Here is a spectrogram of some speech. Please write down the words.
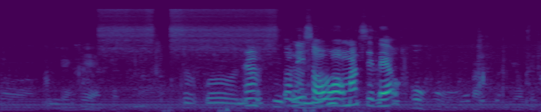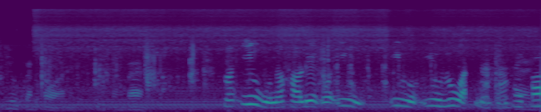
ก็แข็งแดดครับแล้วก็อะะคะตอนนี้ช่สวยกัวเาะมัดเสร็จแล้ว โอ้โหไปเดี๋ยวไปยิ้วกันต่อทางบ้านมาอิ่วเนาะเขาเรียกว่าอิ่วอิ่วอิ่วลวดนะคะ แล้วก็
